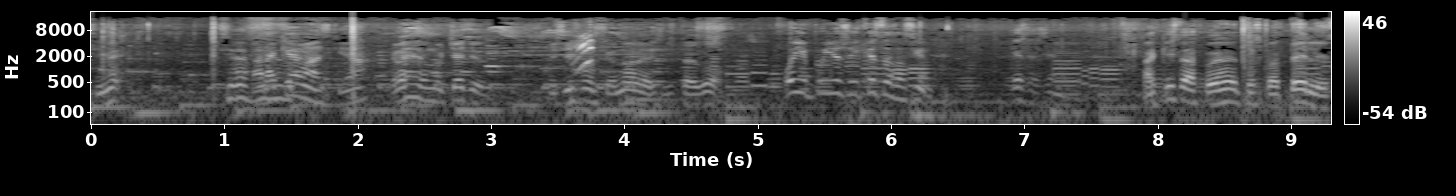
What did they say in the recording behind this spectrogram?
Si ve. Si ve, ¿Para qué más, ya? Gracias muchachos. Y sí funcionó, les sí pegó. Oye, Puyuso, ¿y qué estás haciendo? ¿Qué estás haciendo? Aquí estás pegando tus papeles.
